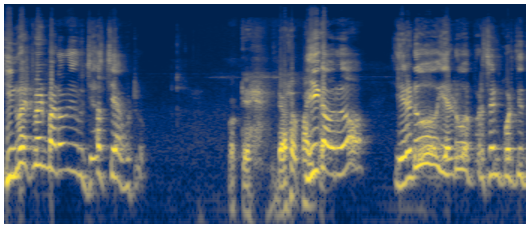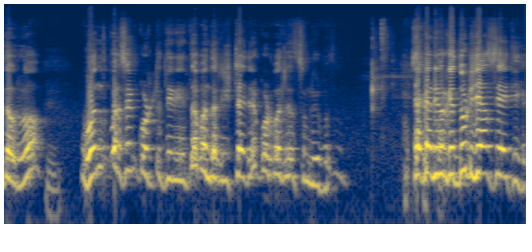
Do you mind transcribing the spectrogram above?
ಇನ್ವೆಸ್ಟ್ಮೆಂಟ್ ಮಾಡೋರು ಇವರು ಜಾಸ್ತಿ ಆಗ್ಬಿಟ್ರು. ಓಕೆ ಡೆವಲಪ್ ಈಗ ಅವರು ಎರಡು ಎರಡೂವರೆ ಪರ್ಸೆಂಟ್ ಕೊಡ್ತಿದ್ದವರು ಒಂದು ಪರ್ಸೆಂಟ್ ಕೊಟ್ಟಿದ್ದೀನಿ ಅಂತ ಬಂದರು ಇಷ್ಟ ಇದ್ರೆ ಕೊಡ್ಬೋದಿಲ್ಲ ಸುಮ್ಮನೆ ಇರ್ಬೋದು. ಯಾಕಂದ್ರೆ ಇವ್ರಿಗೆ ದುಡ್ಡು ಜಾಸ್ತಿ ಆಯ್ತು ಈಗ.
